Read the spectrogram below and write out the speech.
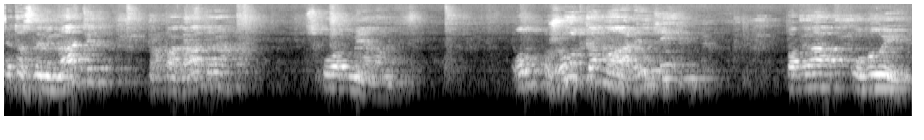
Это знаменатель пропагатора с обменом. Он жутко маленький, пока углы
